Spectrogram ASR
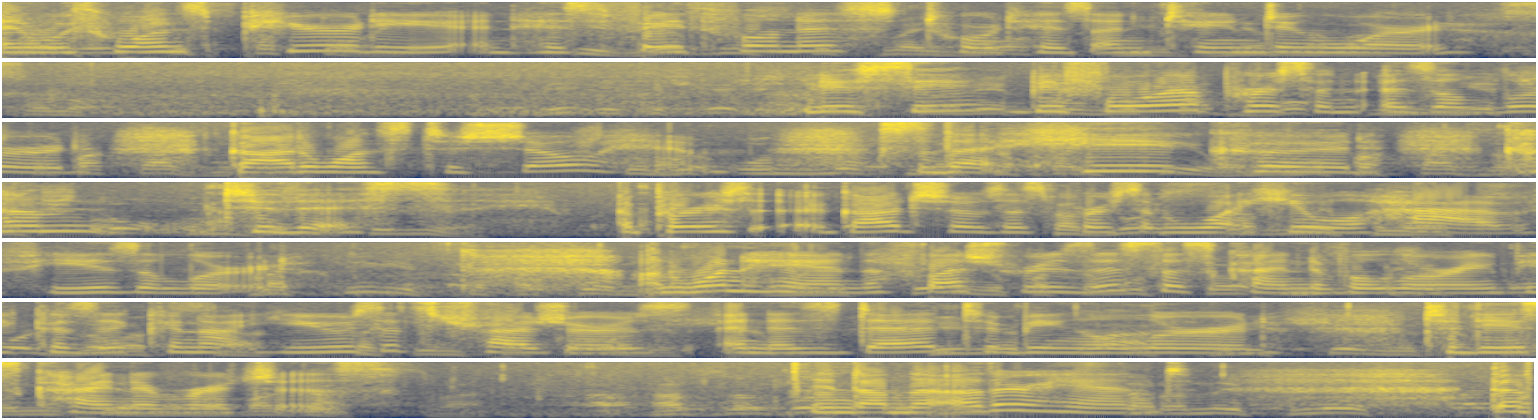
and with one's purity and his faithfulness toward his unchanging word. You see, before a person is allured, God wants to show him so that he could come to this. A pers- God shows this person what he will have. If he is allured. On one hand, the flesh resists this kind of alluring because it cannot use its treasures and is dead to being allured to these kind of riches. And on the other hand, the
